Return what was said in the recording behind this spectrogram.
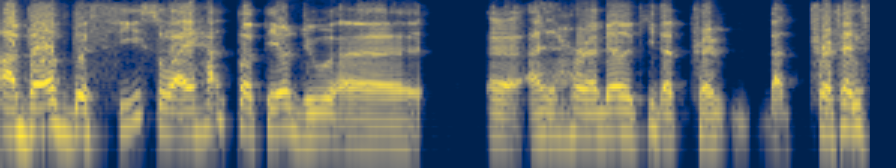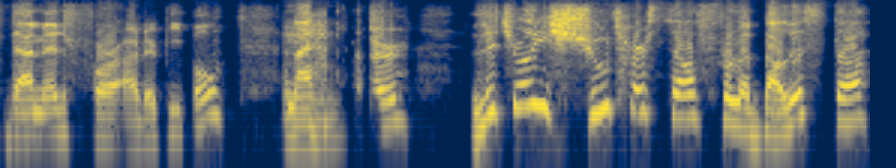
above the sea. So I had Papier do uh, uh, her ability that pre- that prevents damage for other people, and I Mhm. had her literally shoot herself from a ballista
